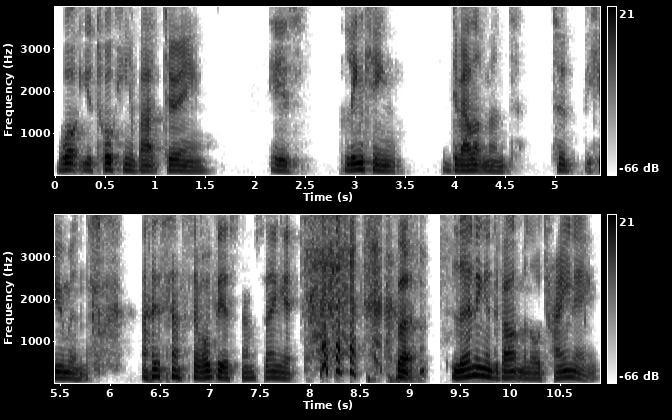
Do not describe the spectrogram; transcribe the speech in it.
what you're talking about doing is linking development to humans. and it sounds so obvious now I'm saying it. but learning and development or training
